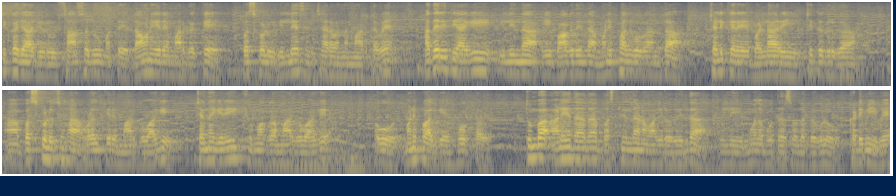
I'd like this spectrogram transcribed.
ಚಿಕ್ಕಜಾಜೂರು, ಸಾಸಲು ಮತ್ತು ದಾವಣಗೆರೆ ಮಾರ್ಗಕ್ಕೆ ಬಸ್ಗಳು ಇಲ್ಲೇ ಸಂಚಾರವನ್ನು ಮಾಡ್ತವೆ. ಅದೇ ರೀತಿಯಾಗಿ ಇಲ್ಲಿಂದ ಈ ಭಾಗದಿಂದ ಮಣಿಪಾಲ್ಗೆ ಹೋಗುವಂಥ ಚಳಿಕೆರೆ ಬಳ್ಳಾರಿ, ಚಿತ್ರದುರ್ಗ ಬಸ್ಗಳು ಸಹ ಹೊಳಲ್ಕೆರೆ ಮಾರ್ಗವಾಗಿ, ಚನ್ನಗಿರಿ, ಶಿವಮೊಗ್ಗ ಮಾರ್ಗವಾಗಿ ಅವು ಮಣಿಪಾಲ್ಗೆ ಹೋಗ್ತವೆ. ತುಂಬ ಹಳೆಯದಾದ ಬಸ್ ನಿಲ್ದಾಣವಾಗಿರೋದ್ರಿಂದ ಇಲ್ಲಿ ಮೂಲಭೂತ ಸೌಲಭ್ಯಗಳು ಕಡಿಮೆ ಇವೆ.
